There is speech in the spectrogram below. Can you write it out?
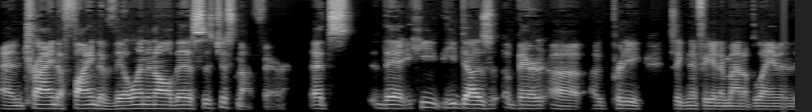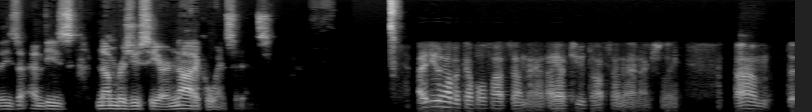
and trying to find a villain in all this is just not fair that's that he he does bear uh, a pretty significant amount of blame and these and these numbers you see are not a coincidence I do have a couple thoughts on that. I have two thoughts on that actually. Um, the,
